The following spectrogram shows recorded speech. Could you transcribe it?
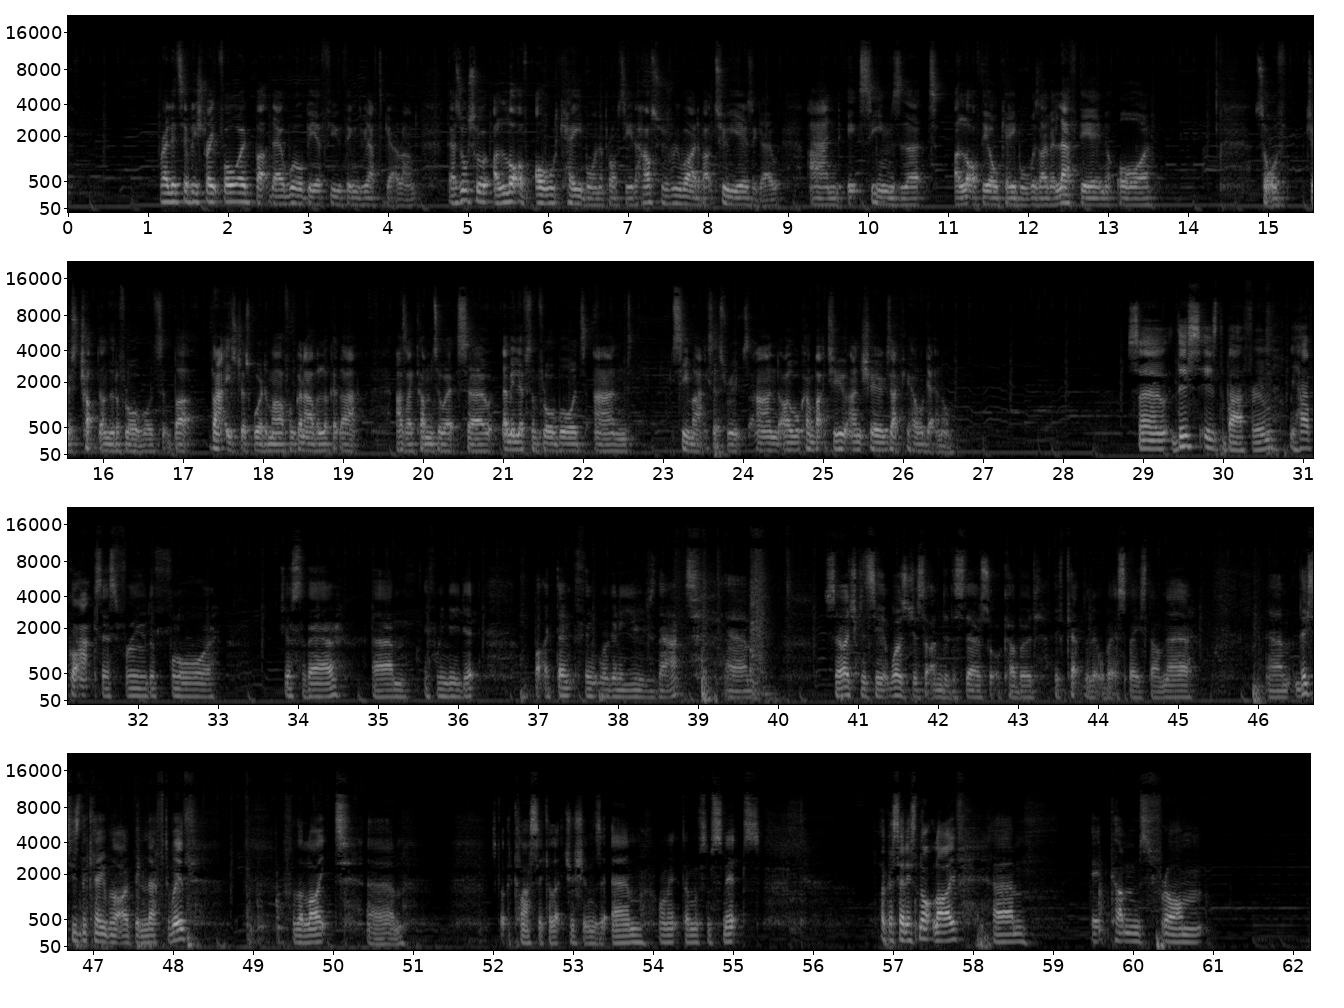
relatively straightforward, but there will be a few things we have to get around. There's also a lot of old cable in the property. The house was rewired about two years ago, and it seems that a lot of the old cable was either left in or sort of just chopped under the floorboards. But that is just word of mouth. I'm gonna have a look at that as I come to it. So let me lift some floorboards and see my access routes and I will come back to you and show you exactly how we're getting on. So this is the bathroom. We have got access through the floor just there um, if we need it, but I don't think we're gonna use that. Um, so as you can see, it was just under the stairs sort of cupboard. They've kept a little bit of space down there. Um, this is the cable that I've been left with for the light. Um, it's got the classic electrician's M on it, done with some snips. Like I said, it's not live. Um, it comes from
